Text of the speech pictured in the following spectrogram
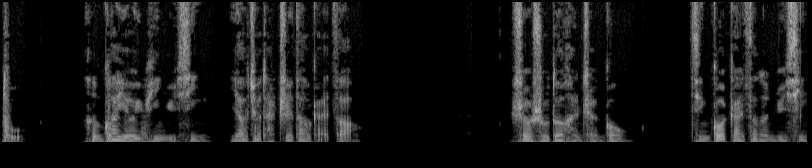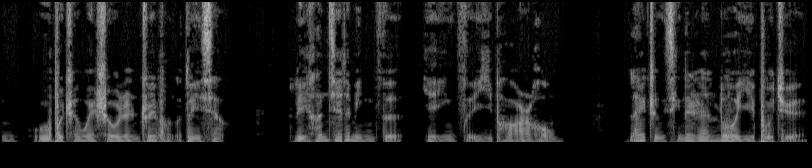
吐。很快有一批女性要求他指导改造，手术都很成功。经过改造的女性无不成为受人追捧的对象，李寒杰的名字也因此一炮而红，来整形的人络绎不绝。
